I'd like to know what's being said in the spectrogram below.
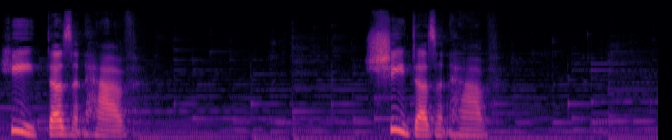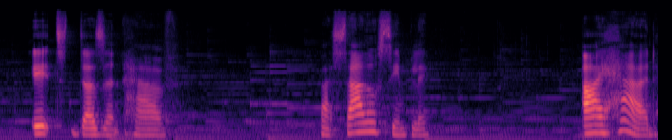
He doesn't have. She doesn't have. It doesn't have. Pasado simple. I had.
